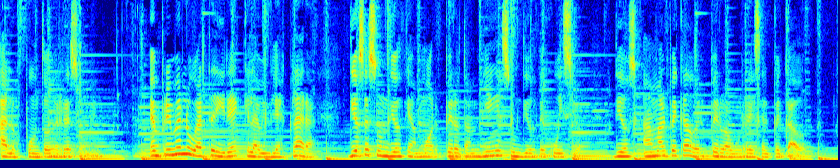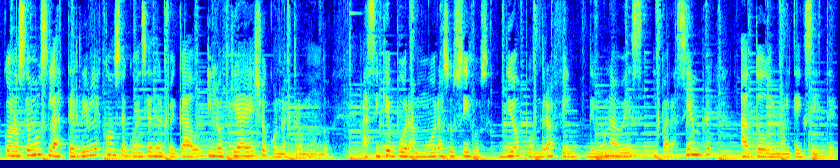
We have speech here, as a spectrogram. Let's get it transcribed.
a los puntos de resumen. En primer lugar te diré que la Biblia es clara. Dios es un Dios de amor, pero también es un Dios de juicio. Dios ama al pecador, pero aborrece el pecado. Conocemos las terribles consecuencias del pecado y lo que ha hecho con nuestro mundo. Así que por amor a sus hijos, Dios pondrá fin de una vez y para siempre a todo el mal que existe.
